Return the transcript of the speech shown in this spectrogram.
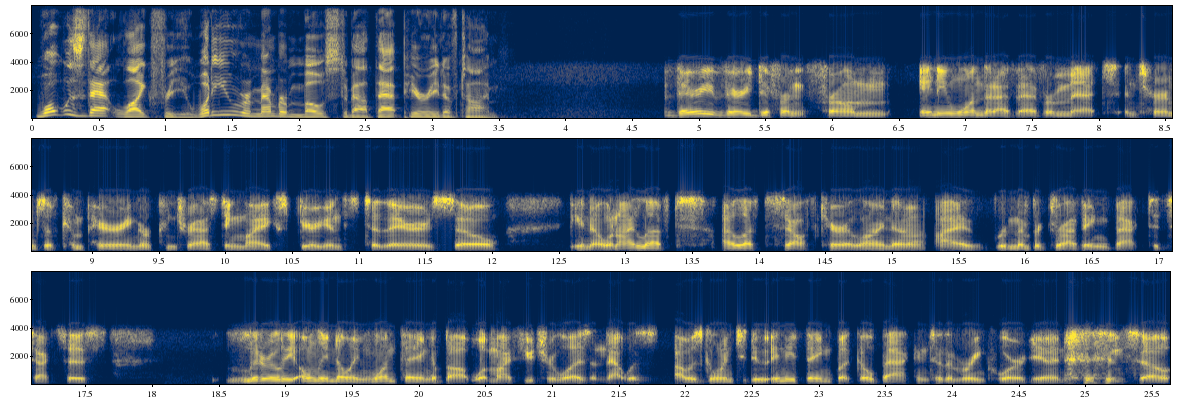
What was that like for you? What do you remember most about that period of time? very, very different from anyone that I've ever met in terms of comparing or contrasting my experience to theirs. So, you know, when I left, I left South Carolina. I remember driving back to Texas, literally only knowing one thing about what my future was, and that was I was going to do anything but go back into the Marine Corps again. and so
